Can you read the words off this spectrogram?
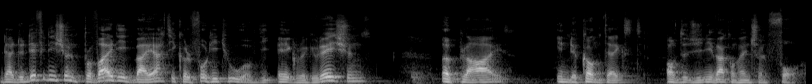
that the definition provided by Article 42 of the Hague Regulations applies in the context of the Geneva Convention 4.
